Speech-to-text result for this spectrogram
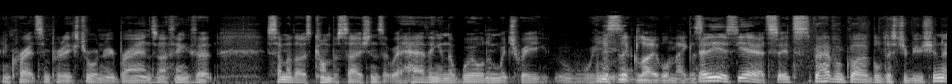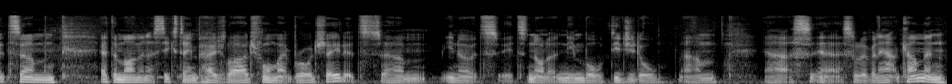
and create some pretty extraordinary brands. And I think that some of those conversations that we're having in the world in which we we And this is a global magazine. it is, yeah. It's it's we have a global distribution. It's um at the moment a 16-page large format broadsheet. It's um you know it's it's not a nimble digital um uh, uh, sort of an outcome. And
